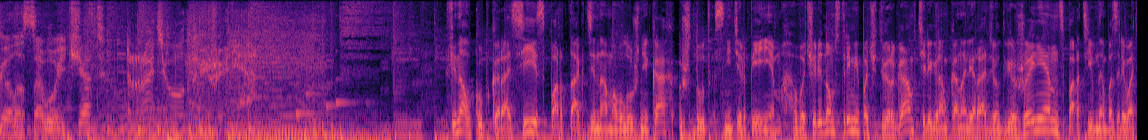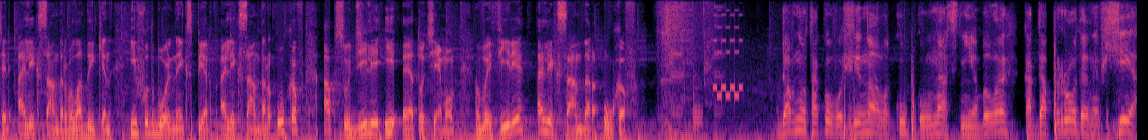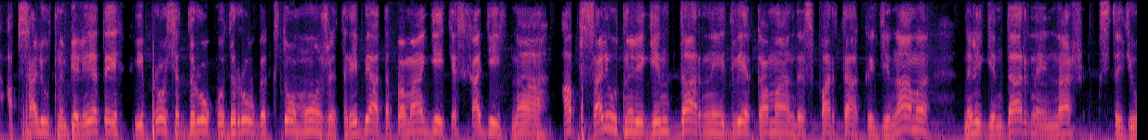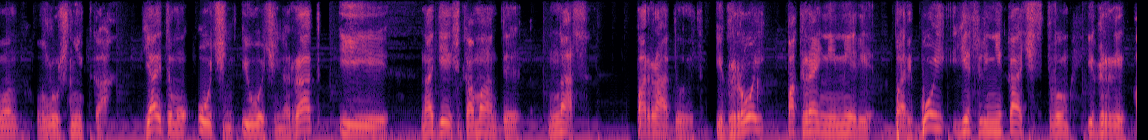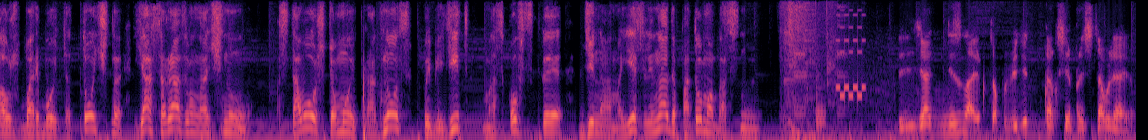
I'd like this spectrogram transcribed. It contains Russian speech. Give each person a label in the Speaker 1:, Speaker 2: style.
Speaker 1: Голосовой чат «Радиодвижение».
Speaker 2: Финал Кубка России «Спартак Динамо» в Лужниках ждут с нетерпением. В очередном стриме по четвергам в телеграм-канале «Радиодвижение» спортивный обозреватель Александр Владыкин и футбольный эксперт Александр Ухов обсудили и эту тему. В эфире Александр Ухов.
Speaker 3: Давно такого финала Кубка у нас не было, когда проданы все абсолютно билеты и просят друг у друга, кто может, ребята, помогите сходить на абсолютно легендарные две команды «Спартак» и «Динамо», на легендарный наш стадион в Лужниках. Я этому очень и очень рад, и надеюсь, команды нас порадуют игрой, по крайней мере, борьбой, если не качеством игры, а уж борьбой-то точно, я сразу начну с того, что мой прогноз победит московская «Динамо». Если надо, потом обосную.
Speaker 4: Я не знаю, кто победит, как себе представляю.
